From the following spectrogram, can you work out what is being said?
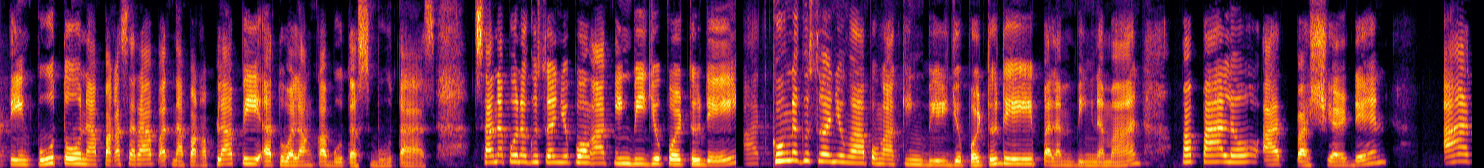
ating puto. Napakasarap at napaka-fluffy at walang kabutas-butas. Sana po nagustuhan nyo po ang aking video for today. At kung nagustuhan nyo nga po ang aking video for today, palambing naman, papalo at pa-share din. At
